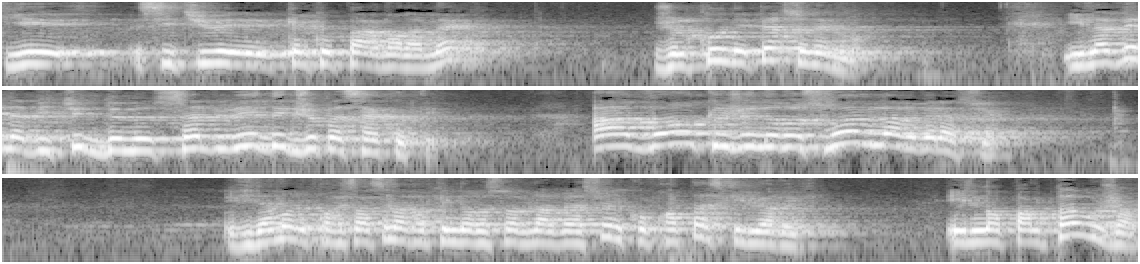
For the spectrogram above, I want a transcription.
qui est situé quelque part dans la Mecque. Je le connais personnellement. Il avait l'habitude de me saluer dès que je passais à côté, avant que je ne reçoive la révélation. Évidemment, le professeur Sam, avant qu'il ne reçoive la révélation, il ne comprend pas ce qui lui arrive. Et il n'en parle pas aux gens.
